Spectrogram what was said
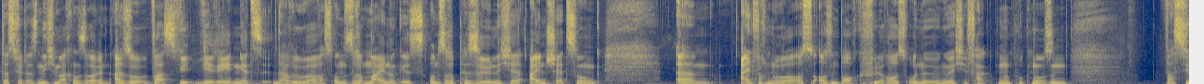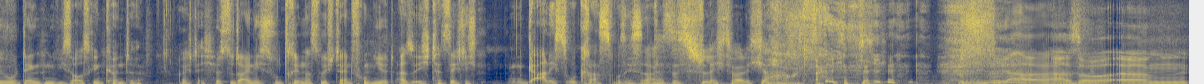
dass wir das nicht machen sollen. Also was wir, wir reden jetzt darüber, was unsere Meinung ist, unsere persönliche Einschätzung. Ähm, einfach nur aus, aus dem Bauchgefühl raus, ohne irgendwelche Fakten und Prognosen, was wir wohl denken, wie es ausgehen könnte. Richtig. Bist du da eigentlich so drin? Hast du dich da informiert? Also ich tatsächlich gar nicht so krass, muss ich sagen. Das ist schlecht, weil ich auch ja. Also, ähm,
